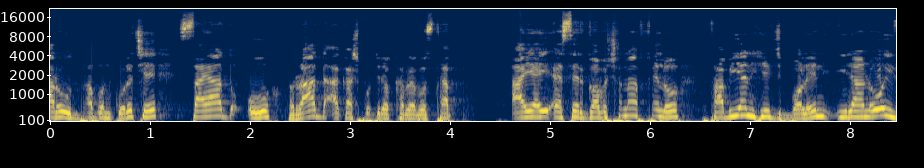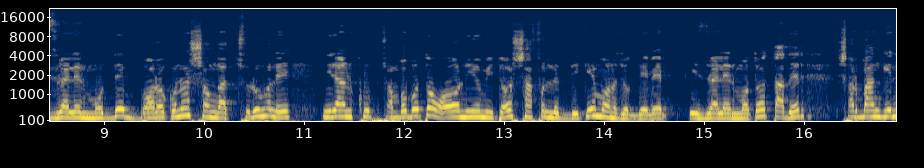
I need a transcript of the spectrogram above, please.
আরও উদ্ভাবন করেছে সায়াদ ও রাদ আকাশ প্রতিরক্ষা ব্যবস্থা। আইআইএস এর গবেষণা ফেলো ফাবিয়ান হিজ বলেন, ইরান ও ইসরায়েলের মধ্যে বড় কোনো সংঘাত শুরু হলে ইরান খুব সম্ভবত অনিয়মিত সাফল্যের দিকে মনোযোগ দেবে। ইসরায়েলের মতো তাদের সর্বাঙ্গীন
